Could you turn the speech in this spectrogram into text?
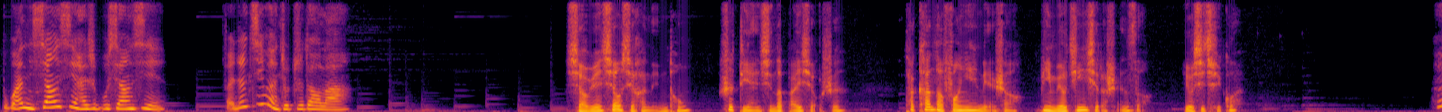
不管你相信还是不相信，反正今晚就知道了。小袁消息很灵通，是典型的白小生。他看到方艳脸上并没有惊喜的神色，有些奇怪。哎，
